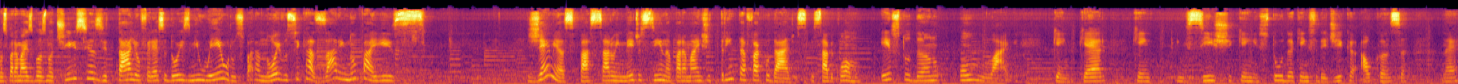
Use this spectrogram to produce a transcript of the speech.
Vamos para mais boas notícias. Itália oferece 2 mil euros para noivos se casarem no país. Gêmeas passaram em medicina para mais de 30 faculdades. E sabe como? Estudando online. Quem quer, quem insiste, quem estuda, quem se dedica, alcança né,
